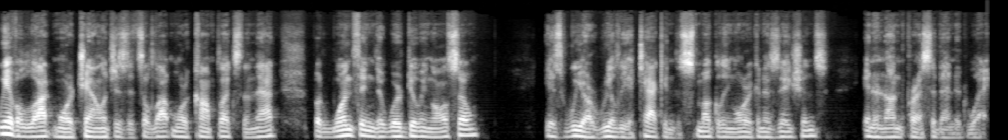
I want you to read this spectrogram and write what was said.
We have a lot more challenges. It's a lot more complex than that. But one thing that we're doing also is we are really attacking the smuggling organizations in an unprecedented way.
